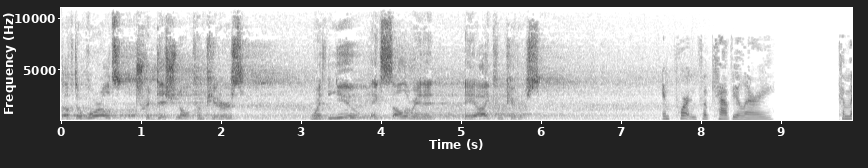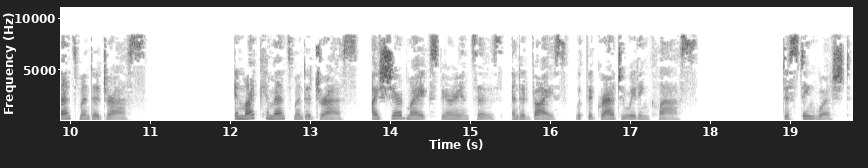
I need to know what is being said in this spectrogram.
of the world's traditional computers with new accelerated AI computers. Important vocabulary. Commencement address. In my commencement address, I shared my experiences and advice with the graduating class. Distinguished.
